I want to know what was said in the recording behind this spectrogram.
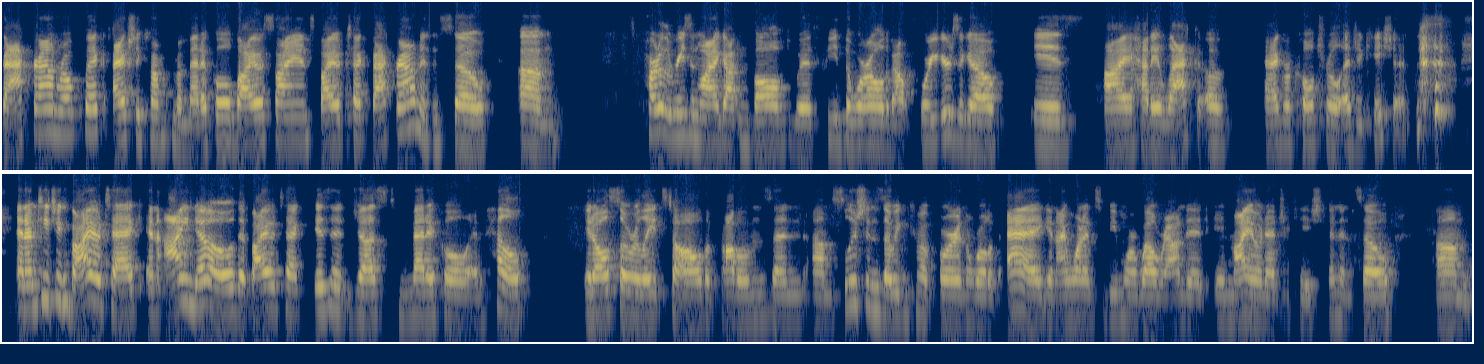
background, real quick, I actually come from a medical bioscience, biotech background. And so, um, part of the reason why I got involved with Feed the World about four years ago is I had a lack of agricultural education. and I'm teaching biotech, and I know that biotech isn't just medical and health. It also relates to all the problems and um, solutions that we can come up for in the world of ag. And I wanted to be more well rounded in my own education. And so um,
